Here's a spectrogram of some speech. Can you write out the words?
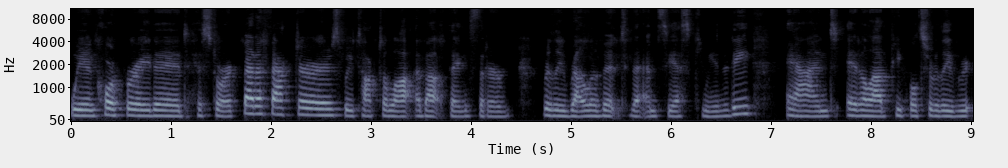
We incorporated historic benefactors. We talked a lot about things that are really relevant to the MCS community, and it allowed people to really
